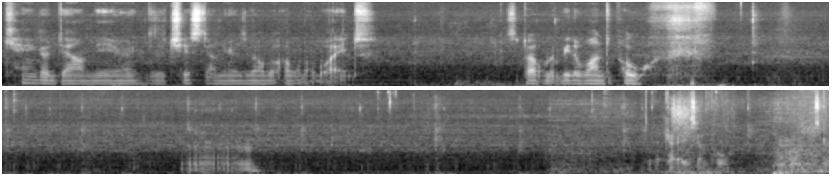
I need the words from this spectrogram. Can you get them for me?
Can go down there. And there's a chest down there as well, but I want to wait. So don't want to be the one to pull. um, okay, he's going to pull. Alright, let's go.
